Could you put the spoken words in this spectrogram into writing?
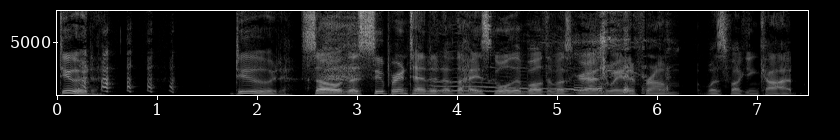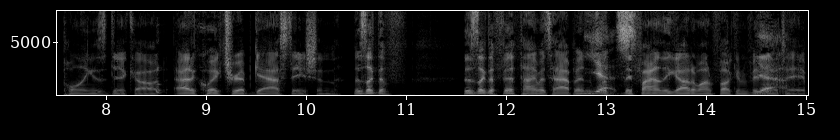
dude. Dude, so the superintendent of the high school that both of us graduated from was fucking caught pulling his dick out at a Kwik Trip gas station. This is like the this is like the fifth time it's happened. but Yes. they finally got him on fucking videotape.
